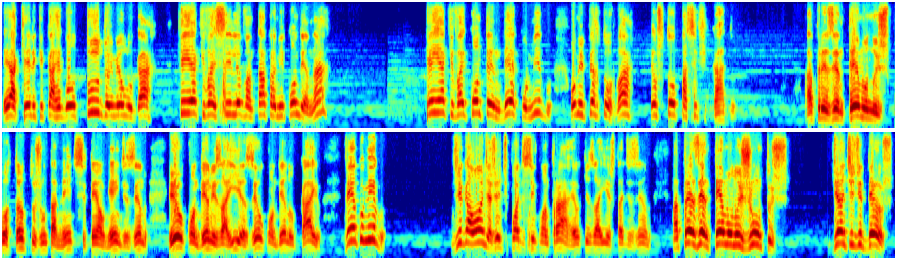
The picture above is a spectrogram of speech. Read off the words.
é aquele que carregou tudo em meu lugar, quem é que vai se levantar para me condenar? Quem é que vai contender comigo ou me perturbar? Eu estou pacificado. Apresentemo-nos, portanto, juntamente, se tem alguém dizendo eu condeno Isaías, eu condeno Caio. Venha comigo. Diga onde a gente pode se encontrar, é o que Isaías está dizendo. Apresentemo-nos juntos diante de Deus.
